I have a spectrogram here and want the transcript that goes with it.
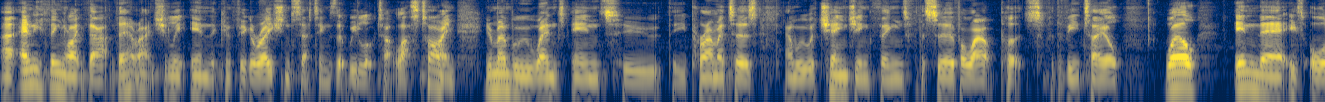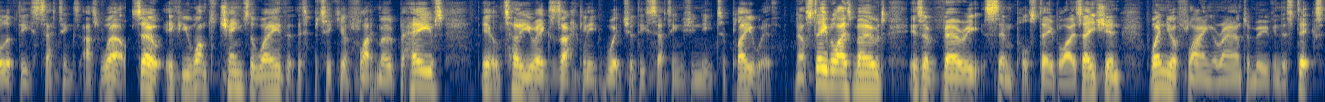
uh, anything like that, they're actually in the configuration settings that we looked at last time. You remember we went into the parameters and we were changing things for the servo outputs for the V-tail. Well, in there is all of these settings as well. So if you want to change the way that this particular flight mode behaves, it'll tell you exactly which of these settings you need to play with. Now stabilize mode is a very simple stabilization. When you're flying around and moving the sticks,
